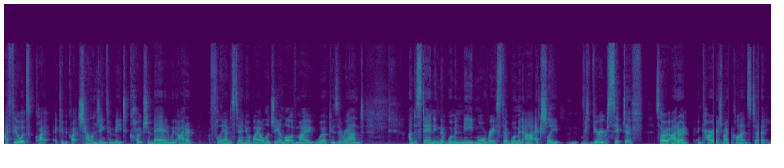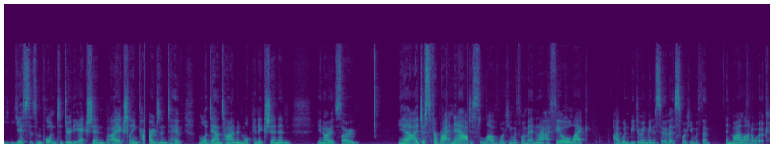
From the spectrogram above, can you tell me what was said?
I feel it's quite it could be quite challenging for me to coach a man when I don't fully understand your biology. A lot of my work is around understanding that women need more rest, that women are actually very receptive. So I don't encourage my clients to, yes, it's important to do the action, but I actually encourage them to have more downtime and more connection. And, you know, so yeah, I just, for right now, I just love working with women. And I, I feel like I wouldn't be doing men a service working with them in my line of work.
